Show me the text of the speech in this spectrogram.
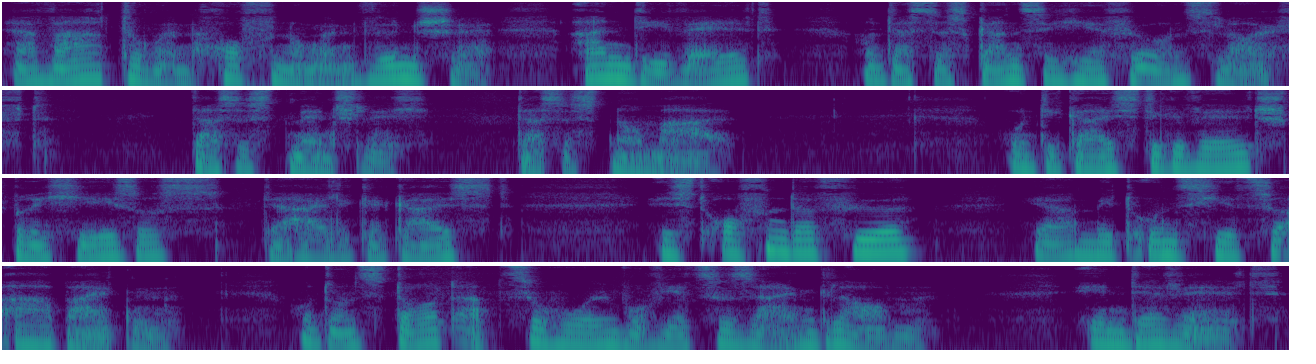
Erwartungen, Hoffnungen, Wünsche an die Welt und dass das Ganze hier für uns läuft. Das ist menschlich. Das ist normal. Und die geistige Welt, sprich Jesus, der Heilige Geist, ist offen dafür, ja, mit uns hier zu arbeiten und uns dort abzuholen, wo wir zu sein glauben, in der Welt,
